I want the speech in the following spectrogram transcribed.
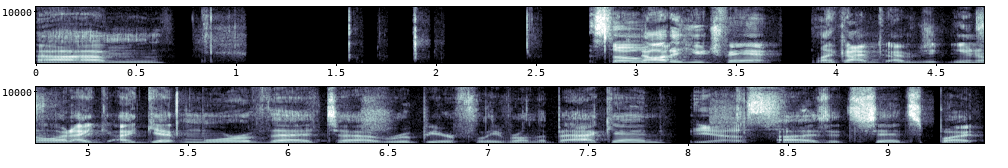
Um, So not a huge fan. Like I'm, I'm, you know what? I, I get more of that uh, root beer flavor on the back end yes, uh, as it sits, but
